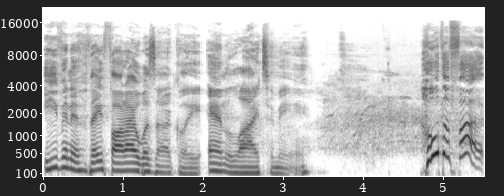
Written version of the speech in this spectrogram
even if they thought I was ugly and lie to me. Who the fuck?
